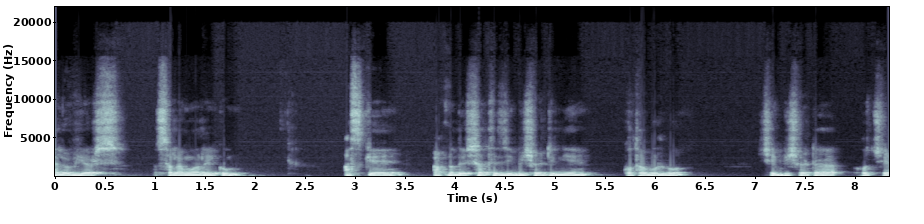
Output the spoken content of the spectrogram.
হ্যালো ভিয়ার্স আসসালামু আলাইকুম আজকে আপনাদের সাথে যে বিষয়টি নিয়ে কথা বলব, সেই বিষয়টা হচ্ছে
